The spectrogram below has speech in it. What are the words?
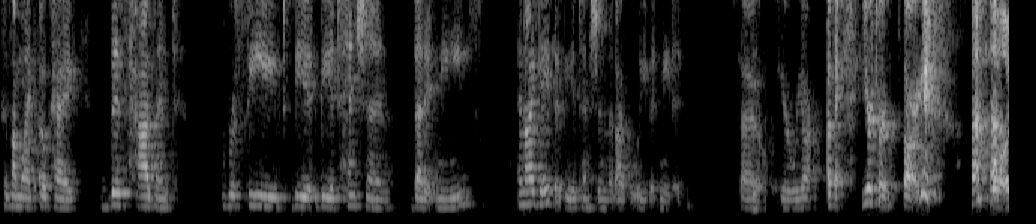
Because I'm like okay this hasn't received the the attention that it needs and I gave it the attention that I believe it needed. So here we are. Okay, your turn. Sorry. well,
